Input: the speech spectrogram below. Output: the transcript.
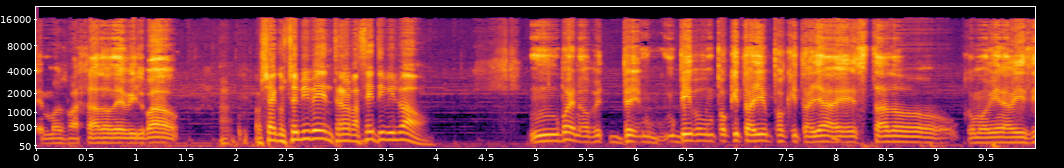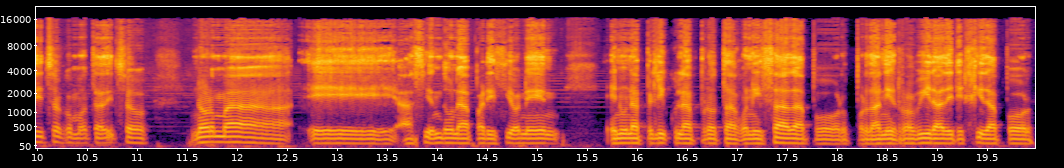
hemos bajado de Bilbao. Ah, o sea que usted vive entre Albacete y Bilbao. Mm, bueno, vivo un poquito allí, un poquito allá. He estado, como bien habéis dicho, como te ha dicho Norma, eh, haciendo una aparición en, en, una película protagonizada por, por Dani Rovira, dirigida por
